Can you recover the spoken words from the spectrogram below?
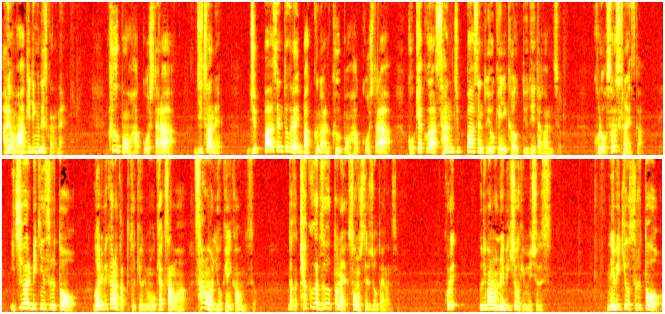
あれはマーケティングですからね。クーポンを発行したら実はね10%ぐらいバックのあるクーポン発行したら顧客は30%余計に買うっていうデータがあるんですよ。これ恐ろしくないですか？1割引きにすると割り引かなかった時よりもお客さんは3割余計に買うんですよ。だから客がずっとね損してる状態なんですよ。これ売り場の値引き商品も一緒です。値引きをすると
